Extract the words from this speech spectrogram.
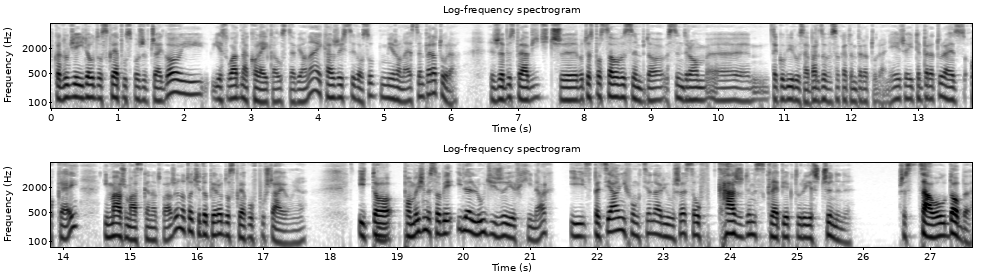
przykład ludzie idą do sklepu spożywczego i jest ładna kolejka ustawiona i każdej z tych osób mierzona jest temperatura, żeby sprawdzić, czy, bo to jest podstawowy syndrom, syndrom e, tego wirusa, bardzo wysoka temperatura. Nie? Jeżeli temperatura jest ok i masz maskę na twarzy, no to cię dopiero do sklepu wpuszczają. Nie? I to hmm. pomyślmy sobie, ile ludzi żyje w Chinach i specjalni funkcjonariusze są w każdym sklepie, który jest czynny przez całą dobę.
